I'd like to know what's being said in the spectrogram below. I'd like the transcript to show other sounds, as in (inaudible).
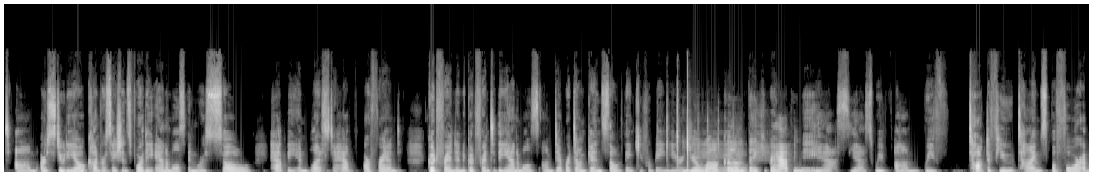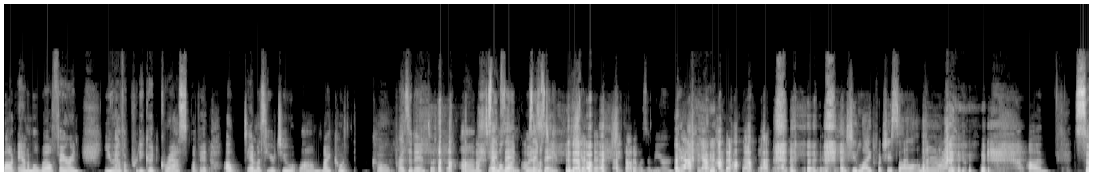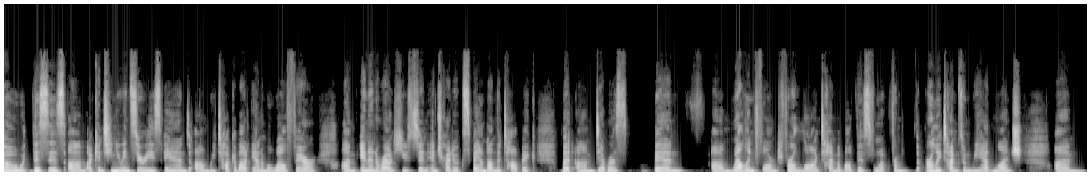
at um, our studio, Conversations for the Animals, and we're so happy and blessed to have our friend, good friend, and a good friend to the animals, um, Deborah Duncan. So thank you for being here. You're Yay. welcome. Thank you for having me. Yes, yes. We've um, we've talked a few times before about animal welfare, and you have a pretty good grasp of it. Oh, Tama's here too, um, my co co president. (laughs) Um, Same, Tama same, Lundquist. same, same. (laughs) she thought it was a mirror. Yeah. (laughs) and she liked what she saw. (laughs) um, so this is um, a continuing series, and um, we talk about animal welfare um, in and around Houston, and try to expand on the topic. But um, Deborah's been um, well informed for a long time about this from- from the early times when we had lunch. Um,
